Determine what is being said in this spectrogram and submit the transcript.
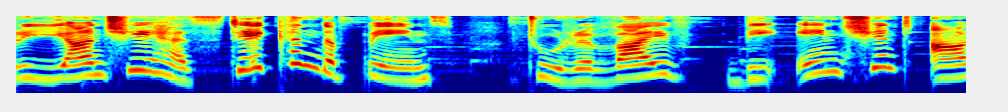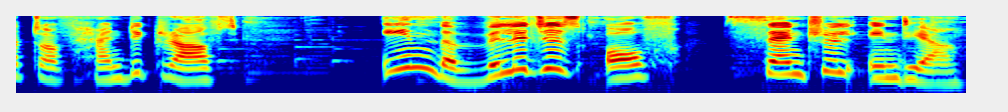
Priyanshi has taken the pains to revive the ancient art of handicrafts in the villages of Central India.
